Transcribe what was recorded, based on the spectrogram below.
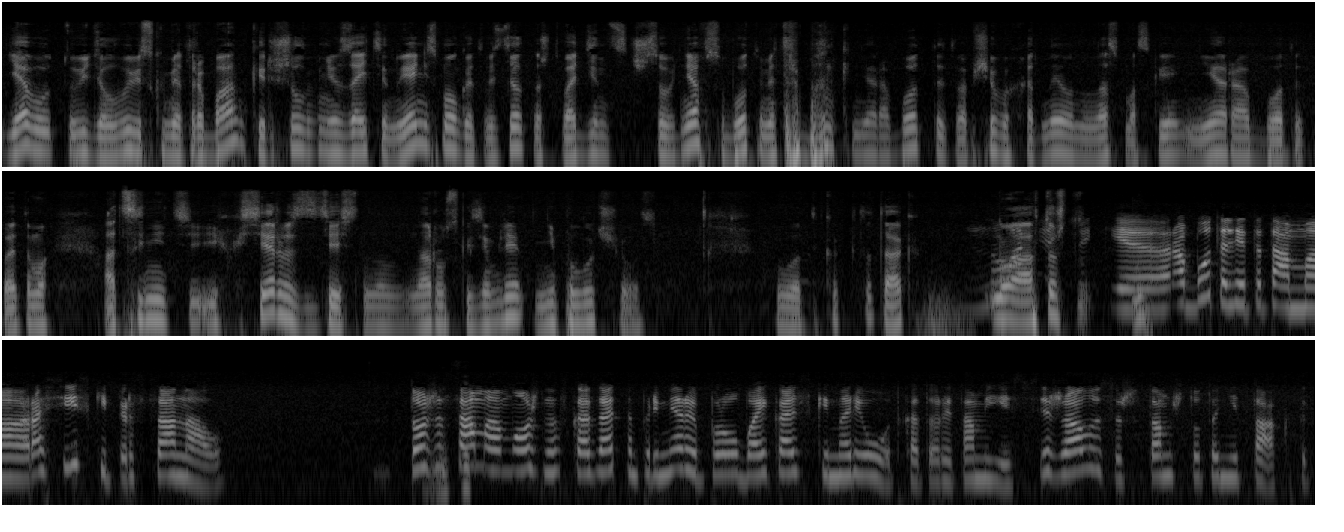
Я вот увидел вывеску Метробанка и решил в нее зайти. Но я не смог этого сделать, потому что в 11 часов дня в субботу Метробанк не работает. Вообще выходные он у нас в Москве не работает. Поэтому оценить их сервис здесь, ну, на русской земле, не получилось. Вот, как-то так. Ну, а то, что- Работали это там а, российский персонал. То же Ну, самое можно сказать, например, и про Байкальский Мариот, который там есть. Все жалуются, что там что-то не так. Так,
